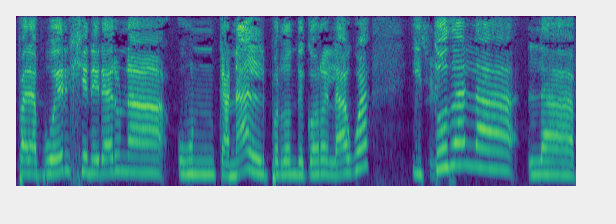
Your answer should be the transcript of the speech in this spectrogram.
para poder generar una, un canal por donde corre el agua y toda la, la,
